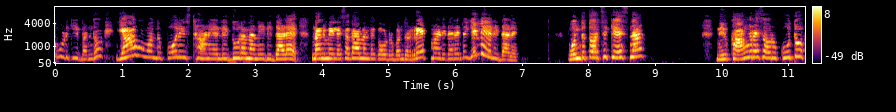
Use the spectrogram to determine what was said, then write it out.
ಹುಡುಗಿ ಬಂದು ಯಾವ ಒಂದು ಪೊಲೀಸ್ ಠಾಣೆಯಲ್ಲಿ ದೂರನ್ನ ನೀಡಿದ್ದಾಳೆ? ನನ್ನ ಮೇಲೆ ಸದಾನಂದ ಗೌಡರು ಬಂದು ರೇಪ್ ಮಾಡಿದ್ದಾರೆ ಅಂತ ಎಲ್ಲಿ ಹೇಳಿದ್ದಾಳೆ? ಒಂದು ತೋರಿಸಿ ಕೇಸ್ನ. ನೀವು ಕಾಂಗ್ರೆಸ್ ಅವರು ಕೂತು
